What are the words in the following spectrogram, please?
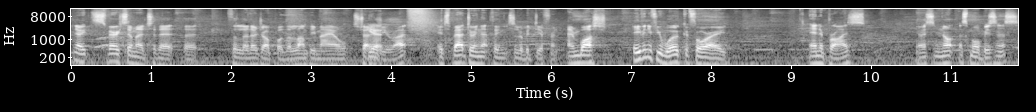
you know, it's very similar to the, the, the letter drop or the lumpy mail strategy, Yeah. right? It's about doing that thing that's a little bit different. And whilst, even if you work for a enterprise, you know, it's not a small business,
